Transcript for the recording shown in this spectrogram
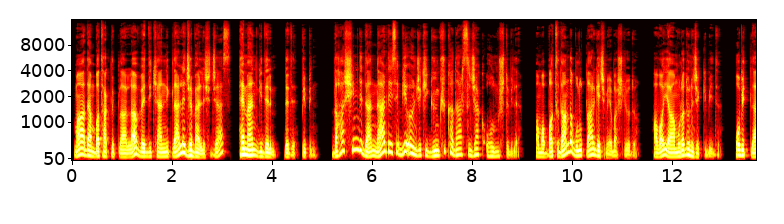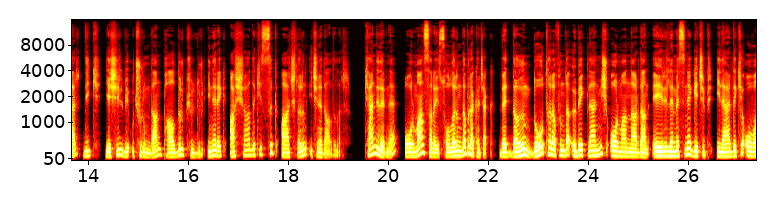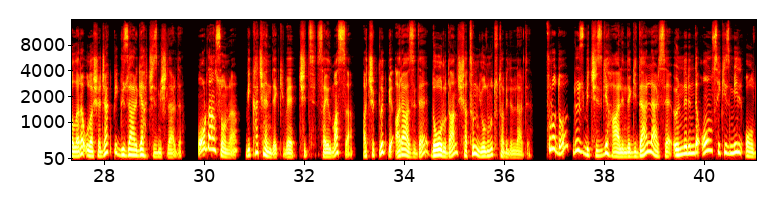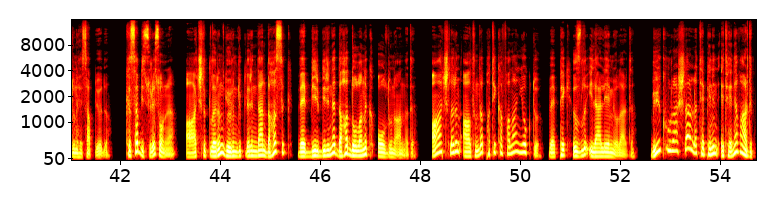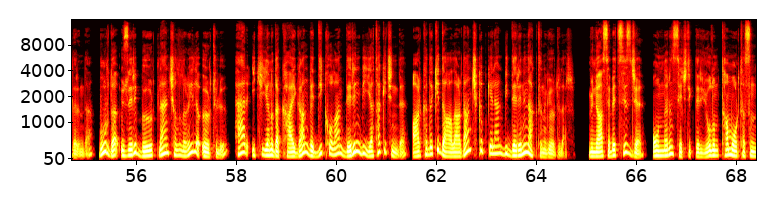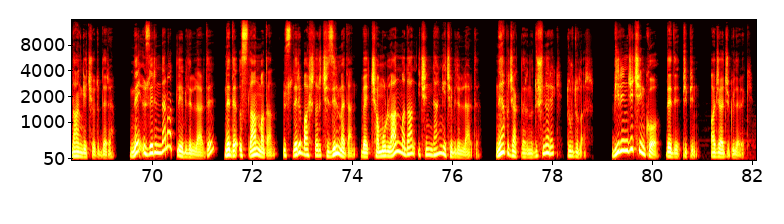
Madem bataklıklarla ve dikenliklerle cebelleşeceğiz hemen gidelim dedi Pippin. Daha şimdiden neredeyse bir önceki günkü kadar sıcak olmuştu bile. Ama batıdan da bulutlar geçmeye başlıyordu. Hava yağmura dönecek gibiydi. Hobbitler dik, yeşil bir uçurumdan paldır küldür inerek aşağıdaki sık ağaçların içine daldılar. Kendilerine orman sarayı sollarında bırakacak ve dağın doğu tarafında öbeklenmiş ormanlardan eğrilemesine geçip ilerideki ovalara ulaşacak bir güzergah çizmişlerdi. Oradan sonra birkaç hendek ve çit sayılmazsa açıklık bir arazide doğrudan şatın yolunu tutabilirlerdi. Frodo düz bir çizgi halinde giderlerse önlerinde 18 mil olduğunu hesaplıyordu. Kısa bir süre sonra ağaçlıkların göründüklerinden daha sık ve birbirine daha dolanık olduğunu anladı. Ağaçların altında patika falan yoktu ve pek hızlı ilerleyemiyorlardı. Büyük uğraşlarla tepenin eteğine vardıklarında burada üzeri böğürtlen çalılarıyla örtülü, her iki yanı da kaygan ve dik olan derin bir yatak içinde arkadaki dağlardan çıkıp gelen bir derenin aktığını gördüler. Münasebetsizce onların seçtikleri yolun tam ortasından geçiyordu dere. Ne üzerinden atlayabilirlerdi ne de ıslanmadan, üstleri başları çizilmeden ve çamurlanmadan içinden geçebilirlerdi. Ne yapacaklarını düşünerek durdular. Birinci çinko dedi Pipin acı acı gülerek.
